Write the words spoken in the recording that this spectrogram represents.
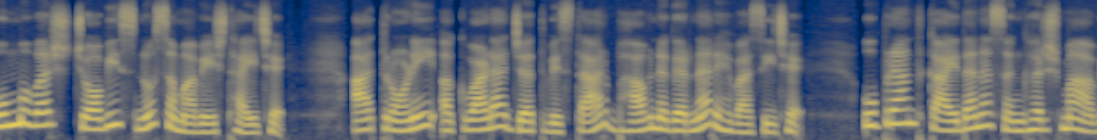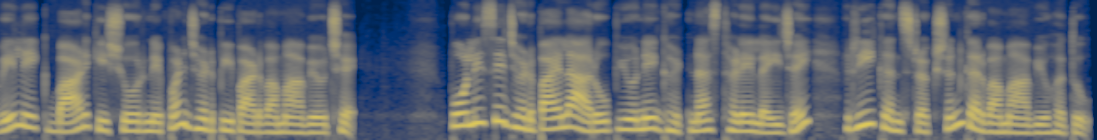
ઉમ્મ વર્ષ ચોવીસનો સમાવેશ થાય છે. આ ત્રણેય અકવાડા જત વિસ્તાર ભાવનગરના રહેવાસી છે. ઉપરાંત કાયદાના સંઘર્ષમાં આવેલ એક બાળ કિશોરને પણ ઝડપી પાડવામાં આવ્યો છે. પોલીસે ઝડપાયેલા આરોપીઓને ઘટના સ્થળે લઈ જઈ રીકન્સ્ટ્રક્શન કરવામાં આવ્યું હતું.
